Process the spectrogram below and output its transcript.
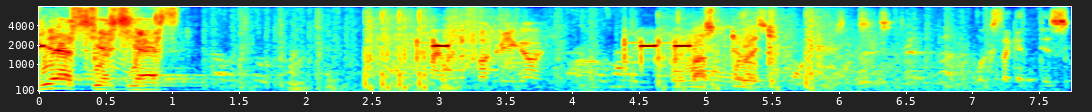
Yes, yes, yes. Where the fuck are you going? We must do it. Looks like a disc.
